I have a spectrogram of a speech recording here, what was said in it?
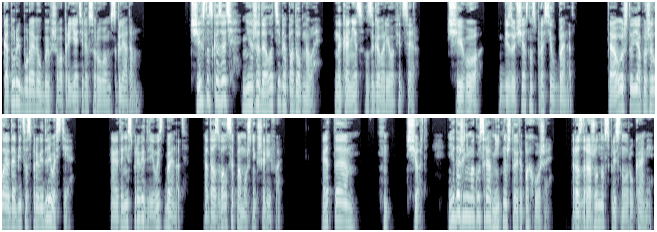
который буравил бывшего приятеля суровым взглядом. «Честно сказать, не ожидал от тебя подобного», — наконец заговорил офицер. «Чего?» — безучастно спросил Беннет. «Того, что я пожелаю добиться справедливости?» «Это несправедливость, Беннет», — отозвался помощник шерифа. «Это... Хм, черт, я даже не могу сравнить, на что это похоже». Раздраженно всплеснул руками.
